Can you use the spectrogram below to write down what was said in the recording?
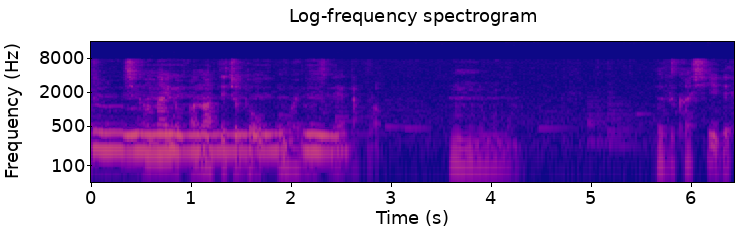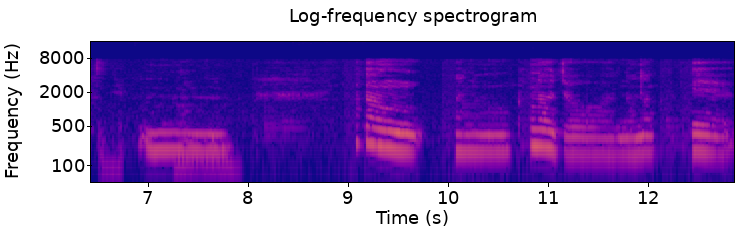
うんしかないのかなってちょっと思いますね。なんかうん。難しいですね。ううんん。多分あの彼女の中で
